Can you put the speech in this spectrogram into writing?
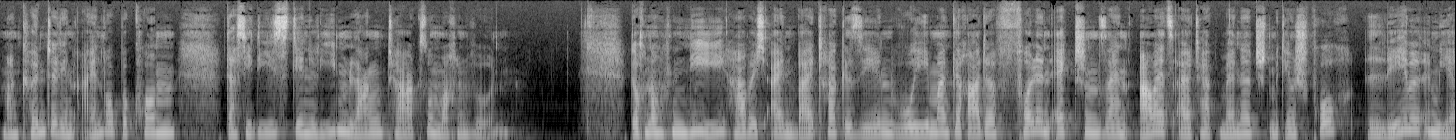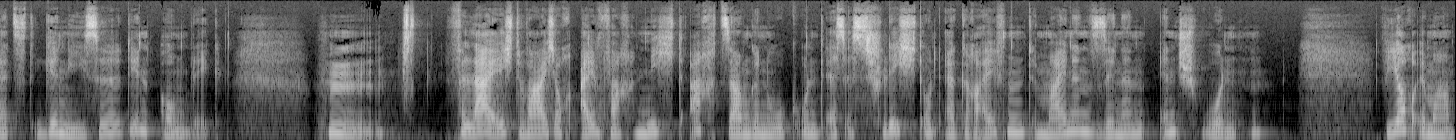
Man könnte den Eindruck bekommen, dass sie dies den lieben langen Tag so machen würden. Doch noch nie habe ich einen Beitrag gesehen, wo jemand gerade voll in Action seinen Arbeitsalltag managt mit dem Spruch, lebe im Jetzt, genieße den Augenblick. Hm, vielleicht war ich auch einfach nicht achtsam genug und es ist schlicht und ergreifend meinen Sinnen entschwunden. Wie auch immer.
